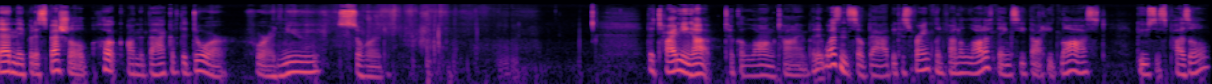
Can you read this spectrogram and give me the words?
Then they put a special hook on the back of the door for a new sword. The tidying up took a long time, but it wasn't so bad because Franklin found a lot of things he thought he'd lost Goose's puzzle,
